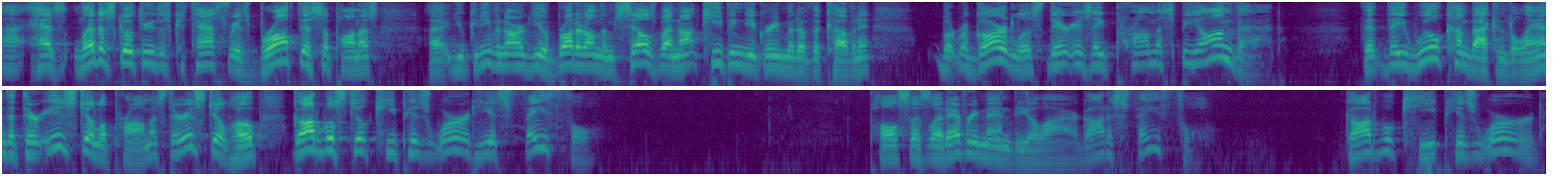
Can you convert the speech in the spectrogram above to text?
uh, has let us go through this catastrophe, has brought this upon us. Uh, you could even argue have brought it on themselves by not keeping the agreement of the covenant. But regardless, there is a promise beyond that. That they will come back into the land, that there is still a promise, there is still hope. God will still keep his word. He is faithful. Paul says, Let every man be a liar. God is faithful. God will keep his word.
